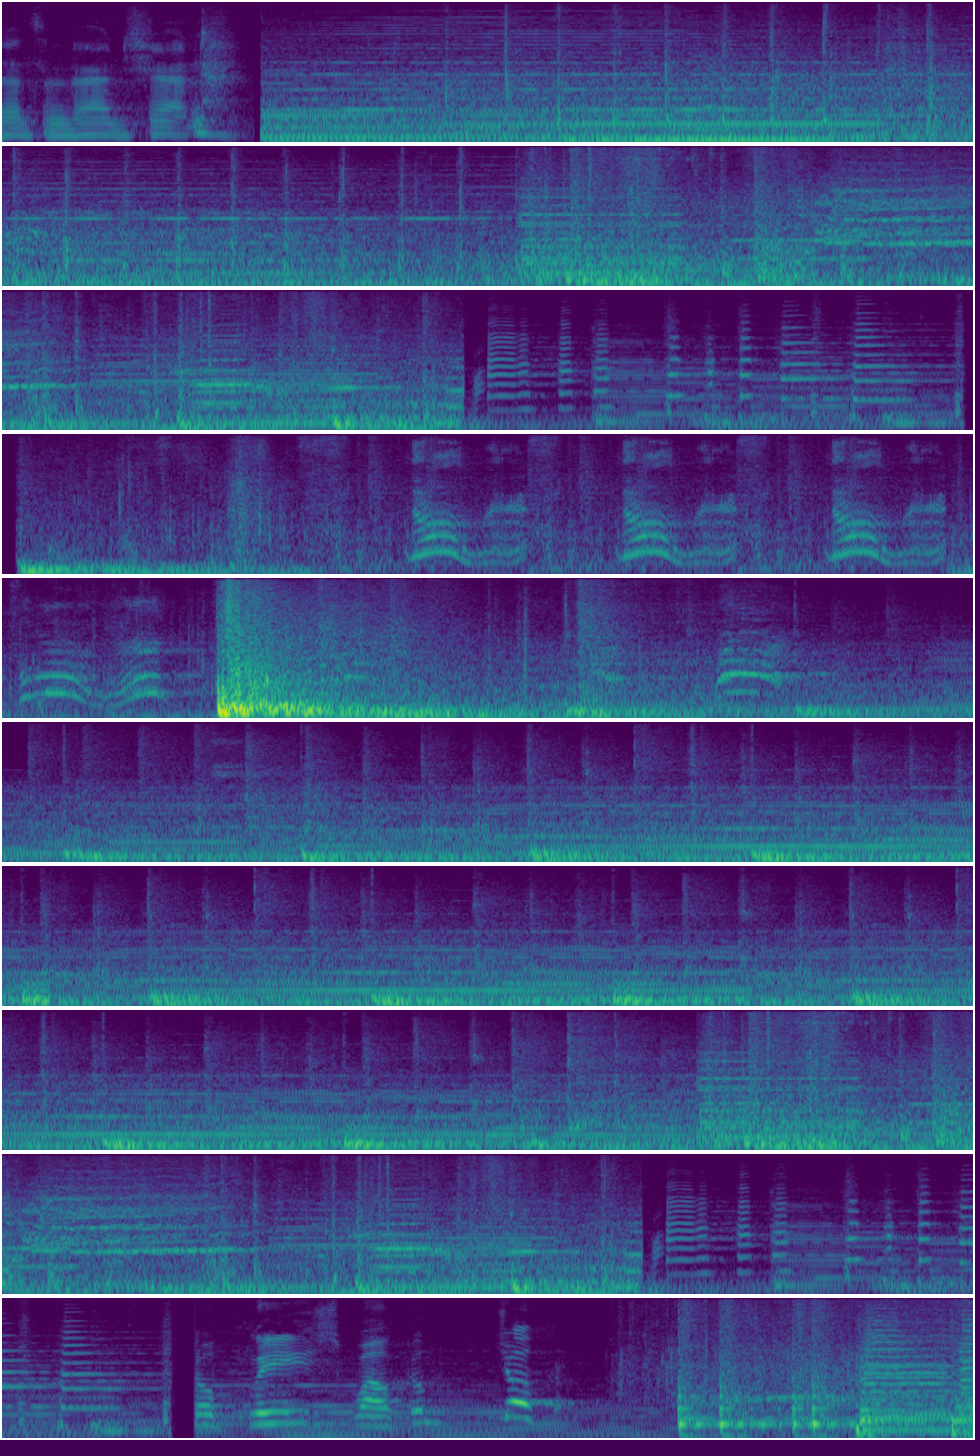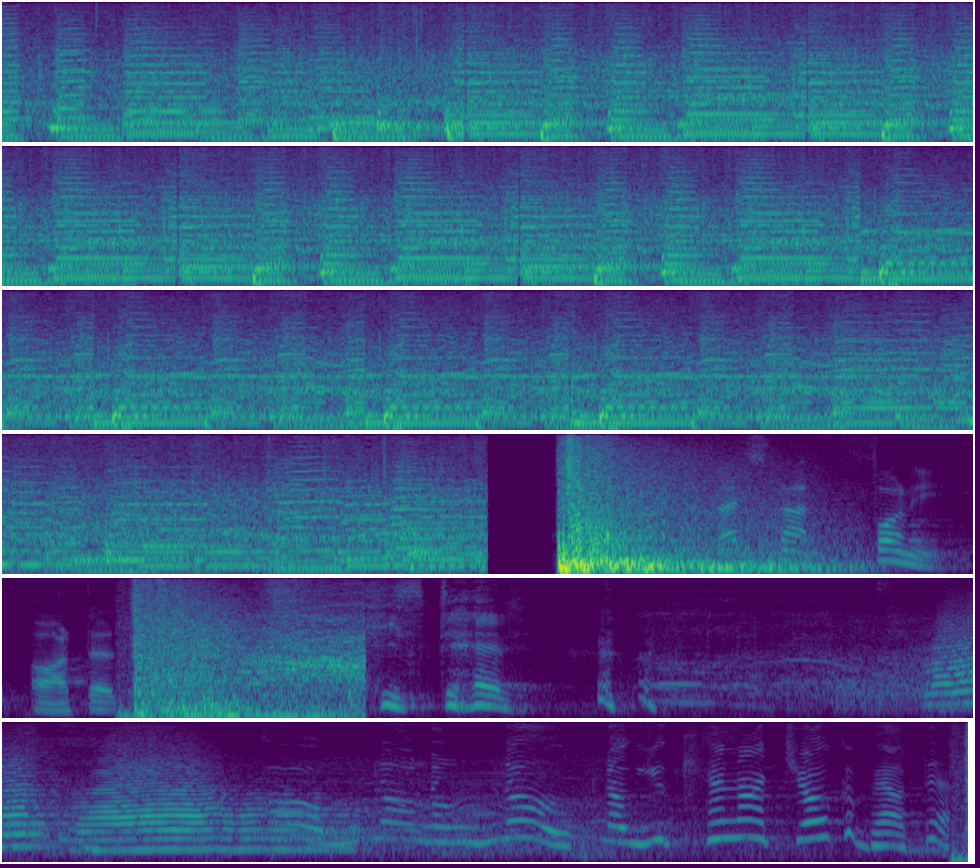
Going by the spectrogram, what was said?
Did some bad shit. No, man. No, man. No, man. Come on, man. So please welcome Joker. That's not funny, Arthur. he's dead. cannot joke about this.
